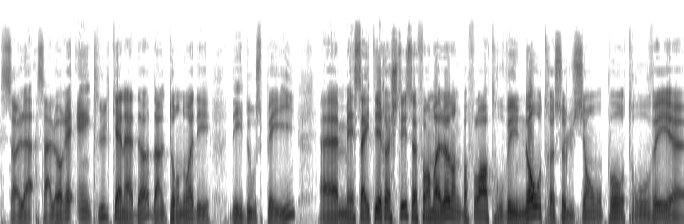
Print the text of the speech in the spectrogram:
ça, l'aurait inclus le Canada dans le tournoi des, des 12 pays, mais ça a été rejeté ce format-là, donc il va falloir trouver une autre solution pour trouver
